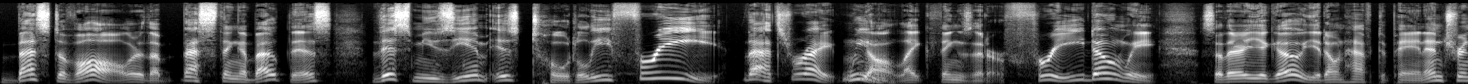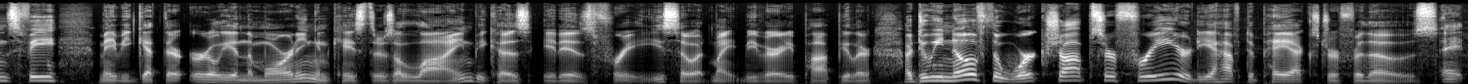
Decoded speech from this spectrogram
Best of all, or the best thing about this, this museum is totally free. That's right. We mm. all like things that are free, don't we? So there you go. You don't have to pay an entrance fee. Maybe get there early in the morning in case there's a line because it is free, so it might be very popular. Or uh, do we know if the workshops are free or do you have to pay extra for those? It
